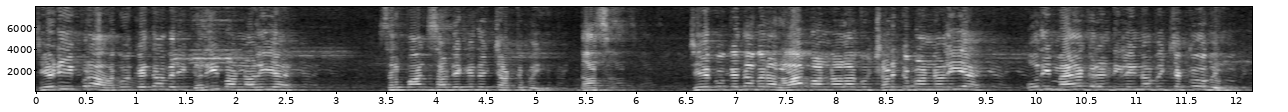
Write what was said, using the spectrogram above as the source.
ਜਿਹੜੀ ਭਰਾ ਕੋਈ ਕਹਿੰਦਾ, ਮੇਰੀ ਗਲੀ ਬਣਨ ਵਾਲੀ ਹੈ। ਸਰਪੰਚ ਸਾਡੇ ਕਹਿੰਦੇ, ਚੱਕ ਪਈ ਦੱਸ। ਜੇ ਕੋਈ ਕਹਿੰਦਾ, ਮੇਰਾ ਰਾਹ ਬਣਨ ਵਾਲਾ, ਕੋਈ ਸੜਕ ਬਣਨ ਵਾਲੀ ਹੈ, ਉਹਦੀ ਮੈਂ ਗਾਰੰਟੀ ਲੈਣਾ ਵੀ ਚੱਕੋ ਬਈ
